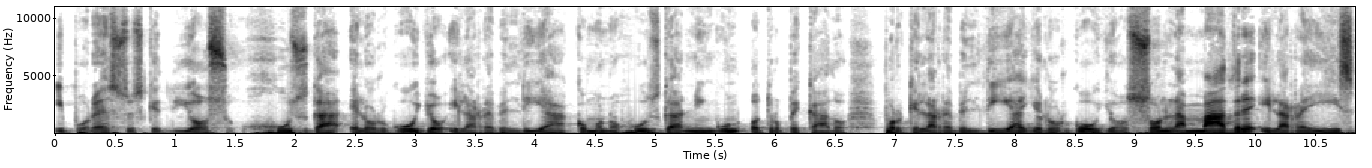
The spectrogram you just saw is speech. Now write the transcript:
y por eso es que Dios juzga el orgullo y la rebeldía como no juzga ningún otro pecado, porque la rebeldía y el orgullo son la madre y la raíz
